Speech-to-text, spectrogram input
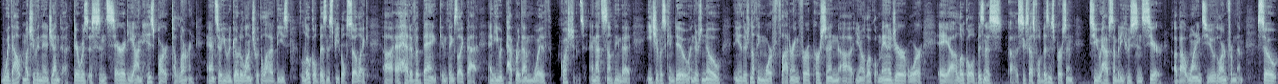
without much of an agenda. There was a sincerity on his part to learn. And so he would go to lunch with a lot of these local business people. So, like uh, a head of a bank and things like that. And he would pepper them with questions. And that's something that each of us can do. And there's no, you know, there's nothing more flattering for a person, uh, you know, a local manager or a uh, local business, uh, successful business person to have somebody who's sincere about wanting to learn from them. So,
